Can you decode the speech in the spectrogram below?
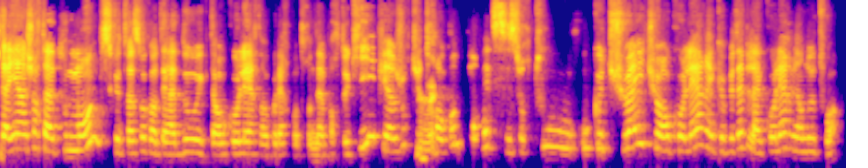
Je taillais un short à tout le monde, puisque de toute façon, quand t'es ado et que t'es en colère, t'es en colère contre n'importe qui. Et puis un jour, tu te Ouais. rends compte qu'en fait, c'est surtout où que tu ailles, tu es en colère et que peut-être la colère vient de toi.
